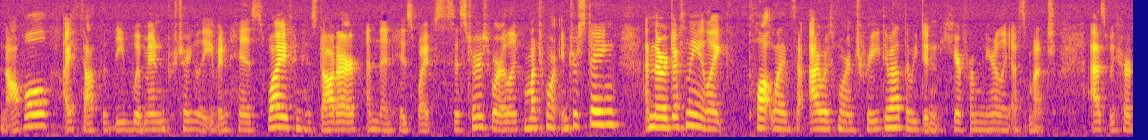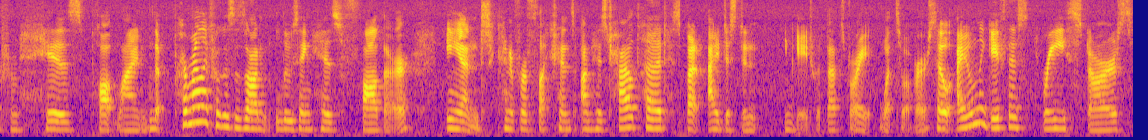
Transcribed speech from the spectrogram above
novel. I thought that the women, particularly even his wife and his daughter, and then his wife's sisters, were like much more interesting. And there were definitely like plot lines that I was more intrigued about that we didn't hear from nearly as much as we heard from his plot line that primarily focuses on losing his father and kind of reflections on his childhood, but I just didn't engage with that story whatsoever. So I only gave this three stars.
